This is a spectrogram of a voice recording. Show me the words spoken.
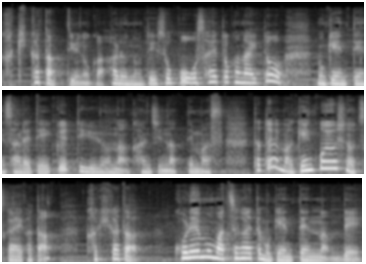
書き方っていうのがあるので、そこを押さえとかないと、もう減点されていくっていうような感じになってます。例えば、原稿用紙の使い方、書き方、これも間違えても減点なんで、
